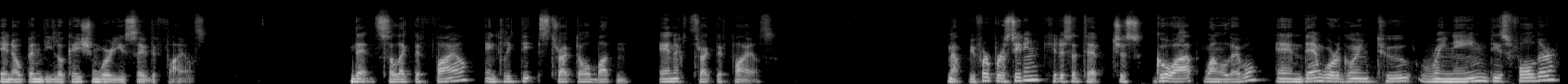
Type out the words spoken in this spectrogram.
And open the location where you save the files. Then select the file and click the extract all button and extract the files. Now, before proceeding, here's a tip. Just go up one level and then we're going to rename this folder,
